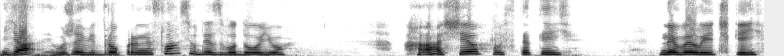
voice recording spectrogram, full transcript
Я вже відро принесла сюди з водою, а ще ось такий невеличкий.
